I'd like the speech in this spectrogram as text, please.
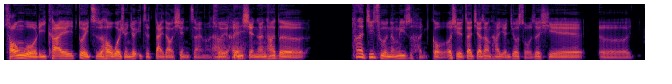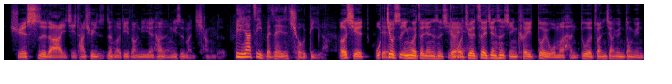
从我离开队之后，魏轩就一直带到现在嘛，所以很显然他的。他的基础的能力是很够，而且再加上他研究所这些呃学士啦，以及他去任何地方历练，他能力是蛮强的。毕竟他自己本身也是球底了，而且我就是因为这件事情，对我觉得这件事情可以对我们很多的专项运动员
